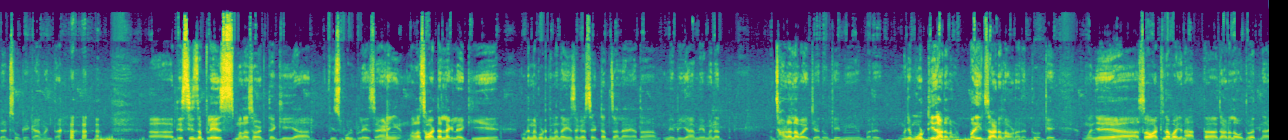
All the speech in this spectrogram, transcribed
दॅट्स ओके काय म्हणता? दिस इज अ प्लेस मला असं वाटतं की यार पीसफुल प्लेस आहे. आणि मला असं वाटायला लागलं आहे की कुठे ना कुठे आता हे सगळं सेटअप झालं आहे आता मे बी या मे महिन्यात झाडं लावायची आहेत ओके. मी बरेच म्हणजे मोठी झाडं लावणार बरीच झाडं लावणार आहेत ओके. म्हणजे असं वाटलं पाहिजे ना आत्ता झाडं लावतो आहेत ना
